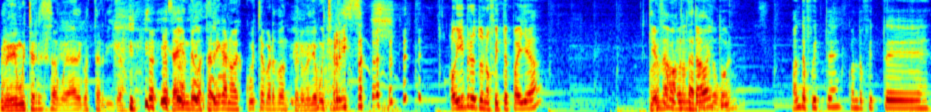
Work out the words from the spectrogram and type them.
Me dio mucha risa esa weá de Costa Rica. Si alguien de Costa Rica nos escucha, perdón, pero me dio mucha risa. Oye, pero tú no fuiste para allá. ¿Quién fue a ¿Dónde Costa andabas Rica, tú? weón? ¿Dónde fuiste? ¿Cuándo fuiste?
